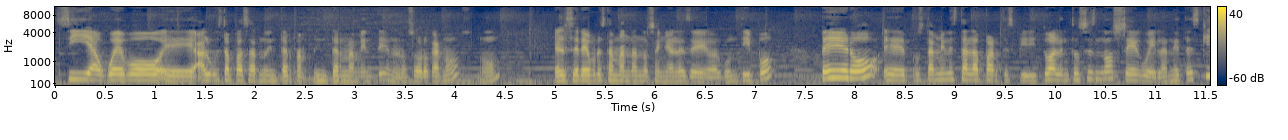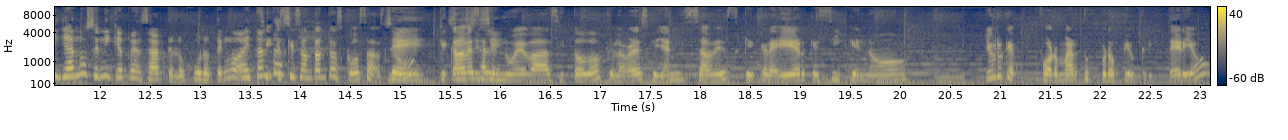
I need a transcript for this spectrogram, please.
sí a huevo eh, algo está pasando internamente en los órganos, ¿no? El cerebro está mandando señales de algún tipo. Pero, eh, pues también está la parte espiritual. Entonces, no sé, güey, la neta. Es que ya no sé ni qué pensar, te lo juro. Tengo, hay tantas. Sí, es que son tantas cosas, ¿no? que cada vez salen nuevas y todo, que la verdad es que ya ni sabes qué creer, que sí, que no. Yo creo que formar tu propio criterio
